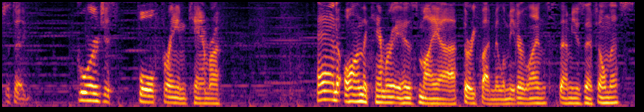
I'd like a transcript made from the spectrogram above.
Just a gorgeous full frame camera. And on the camera is my uh, 35mm lens that I'm using to film this.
